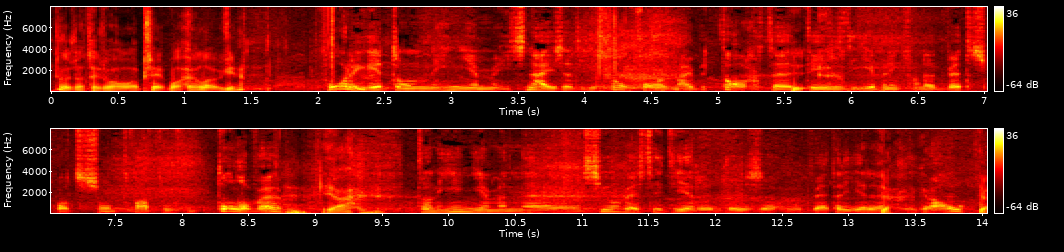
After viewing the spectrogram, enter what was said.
Dus dat is wel op zich wel heel leuk, hè? Vorige keer toen hing je iets nijs. Dat is toch volgens mij betocht eh, tijdens de evening van het wetensportseizoen 2012. Hè. Ja. Toen hing je een uh, zielwedstrijd hier, dus uh, het wetter hier, Ja. de grauw. Ja.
